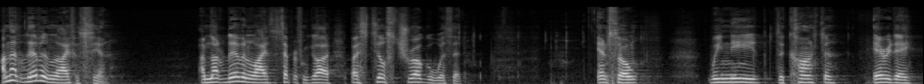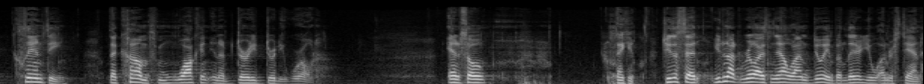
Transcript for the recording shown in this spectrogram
I'm not living a life of sin. I'm not living a life separate from God, but I still struggle with it. And so we need the constant, everyday cleansing that comes from walking in a dirty, dirty world. And so, thank you. Jesus said, You do not realize now what I'm doing, but later you will understand.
